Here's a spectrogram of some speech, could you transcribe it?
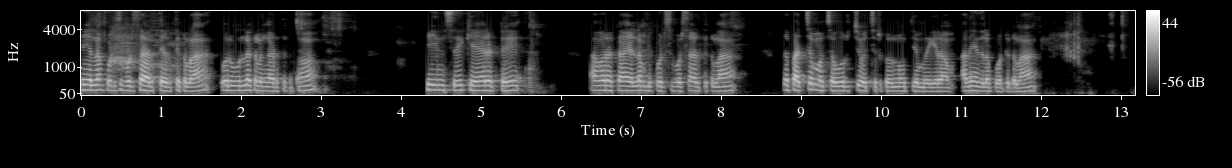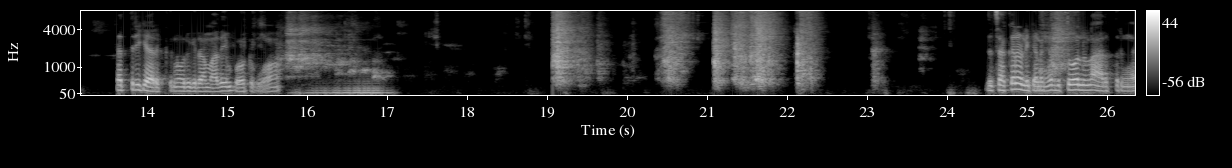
இதையெல்லாம் பிடிச்சி பொடிசாக அறுத்து எடுத்துக்கலாம். ஒரு உருளைக்கிழங்கு எடுத்துக்கிட்டோம். பீன்ஸு கேரட்டு அவரைக்காய் எல்லாம் இப்படி பொடிச்சு பொடிசாக எடுத்துக்கலாம். இந்த பச்சை மொச்சை உரித்து வச்சுருக்கோம் நூற்றி ஐம்பது கிராம் அதையும் இதில் போட்டுக்கலாம். கத்திரிக்காய் இருக்குது நூறு கிராம் அதையும் போட்டுக்குவோம். இந்த சக்கரவள்ளி கிழங்கு இப்படி தோலெல்லாம் அறுத்துருங்க.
